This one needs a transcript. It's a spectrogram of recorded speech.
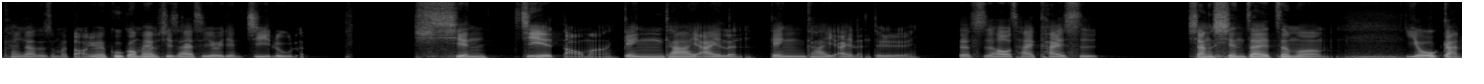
看一下是什么岛，因为 Google Map 其实还是有一点记录的。咸界岛嘛，Genkai Island，Genkai Island，对对对，的时候才开始像现在这么有感，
